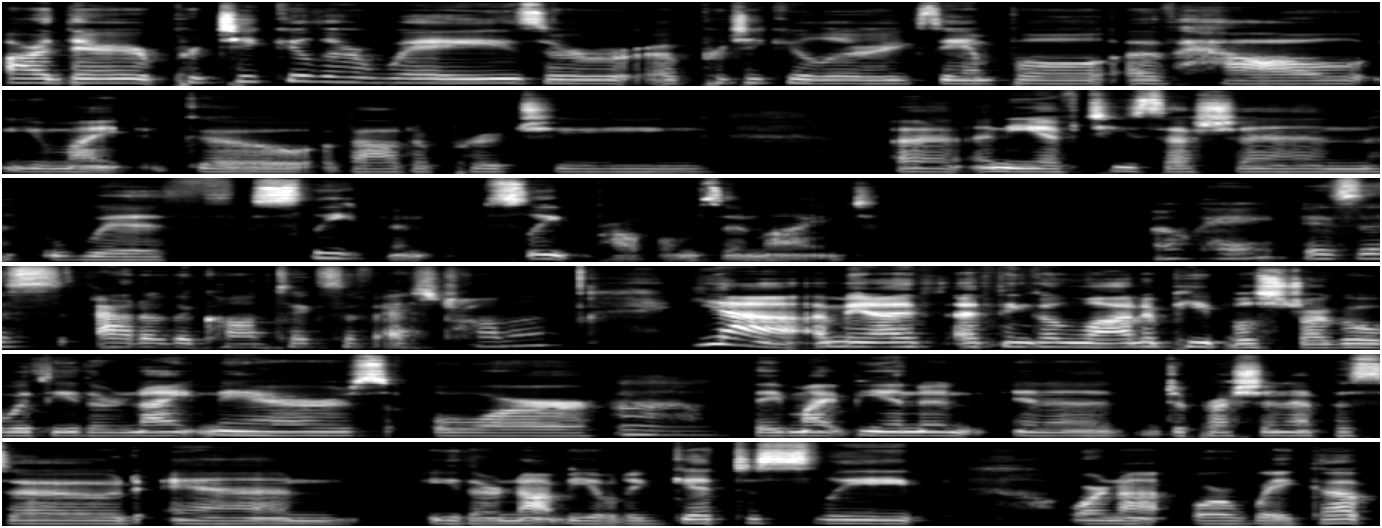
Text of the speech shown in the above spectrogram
are there particular ways or a particular example of how you might go about approaching a, an EFT session with sleep and sleep problems in mind? Okay. Is this out of the context of S trauma? Yeah. I mean, I, I think a lot of people struggle with either nightmares or mm. they might be in a, in a depression episode and either not be able to get to sleep or not, or wake up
